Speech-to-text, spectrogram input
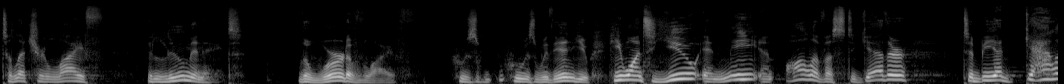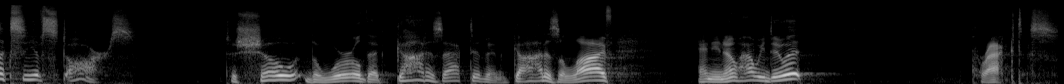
to let your life illuminate the word of life who's, who is within you. He wants you and me and all of us together to be a galaxy of stars, to show the world that God is active and God is alive. And you know how we do it? Practice.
